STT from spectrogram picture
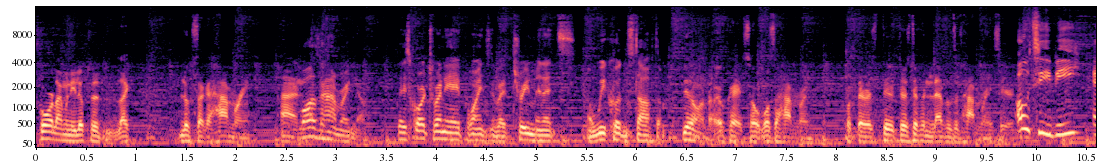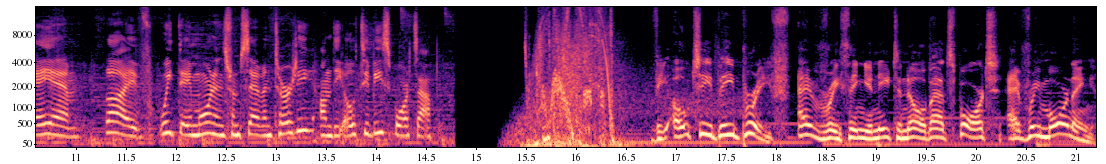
scoreline when you looked at it, like looks like a hammering. And It was a hammering though. They scored 28 points in about three minutes, and we couldn't stop them. You don't know. Okay, so it was a hammering, but there's there- there's different levels of hammerings here. OTB AM live weekday mornings from 7:30 on the OTB Sports app. The OTB Brief. Everything you need to know about sport every morning.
